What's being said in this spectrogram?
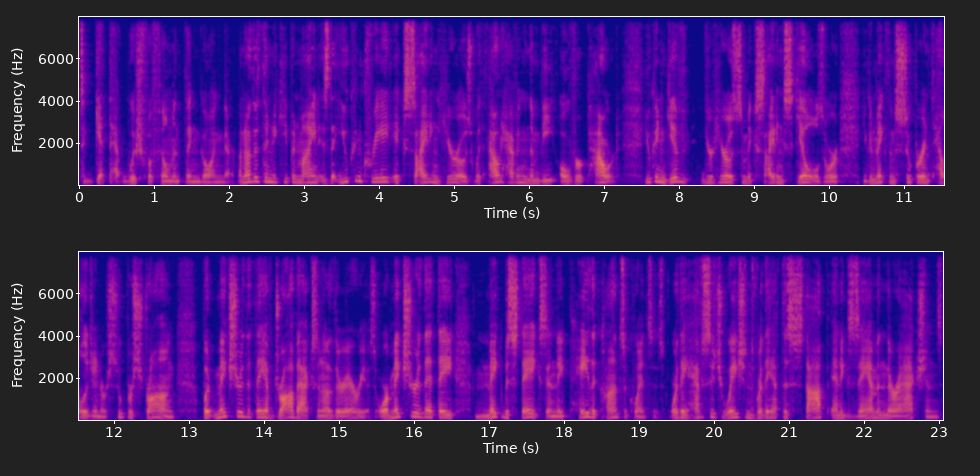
to get that wish fulfillment thing going there. Another thing to keep in mind is that you can create exciting heroes without having them be overpowered. You can give your heroes some exciting skills or you can make them super intelligent or super strong, but make sure that they have drawbacks in other areas, or make sure that they make mistakes and they pay the consequences, or they have situations where they have to stop and examine their actions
